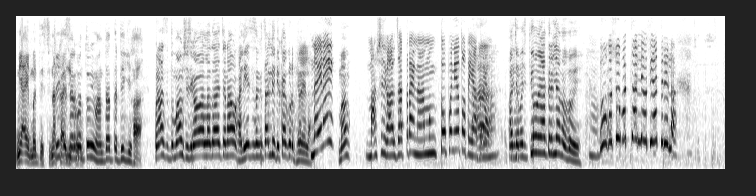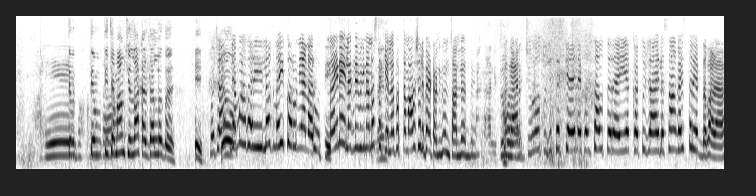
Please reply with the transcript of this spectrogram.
मी आहे मध्यस्थी ना ठीक आहे काळजी सर करू. पण तुम्ही म्हणतात तर ठीक हा. पण असं तू मावशीच्या गावाला जायच्या नावाखाली याची संग चालली होती काय कुठं फिरायला? नाही नाही. मग? मावशी गावाला जात्रा आहे ना मग तो पण येत होता यात्रेला. अच्छा म्हणजे तो यात्रेला येतात होय. दोघं सोबत चालले होते यात्रेला. ते- ते- तिच्या मावशीला दाखवायला चाललं होतं. हे, म्हणजे यो, आपल्या माघारी लग्नही करून येणार होते. नाही नाही लग्न बिग्न नसतं केलं फक्त मावशीला भेटवून घेऊन चालले होते. आणि तू अगं अर्चू तुझी सख्य आहे नाही पण सावतर आहे. एका तुझ्या आईला सांगायच तर एकदा बाळा.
